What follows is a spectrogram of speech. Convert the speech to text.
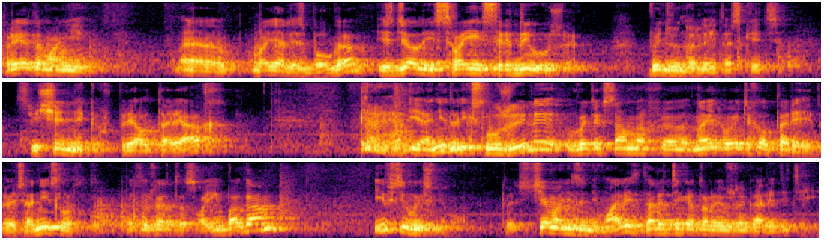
При этом они э, боялись Бога и сделали из своей среды уже, выдвинули, так сказать, священников при алтарях, и они для них служили в этих самых, э, на, у этих алтарей. То есть они послужили своим богам, и Всевышнему. То есть чем они занимались, даже те, которые сжигали детей.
